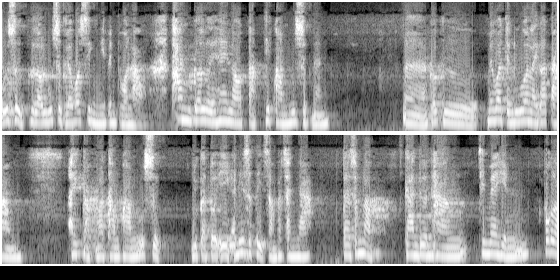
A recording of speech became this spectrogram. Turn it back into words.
รู้สึกคือเรารู้สึกแล้วว่าสิ่งนี้เป็นตัวเรา ท่านก็เลยให้เราตัดที่ความรู้สึกนั้น อ่า ก็คือไม่ว่าจะรู้อะไรก็ตาม ให้กลับมาทำความรู้สึก อยู่กับตัวเอง อันนี้สติสัมปชัญญะ แต่สำหรับการเดินทางที่แม่เห็นพวกเรา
